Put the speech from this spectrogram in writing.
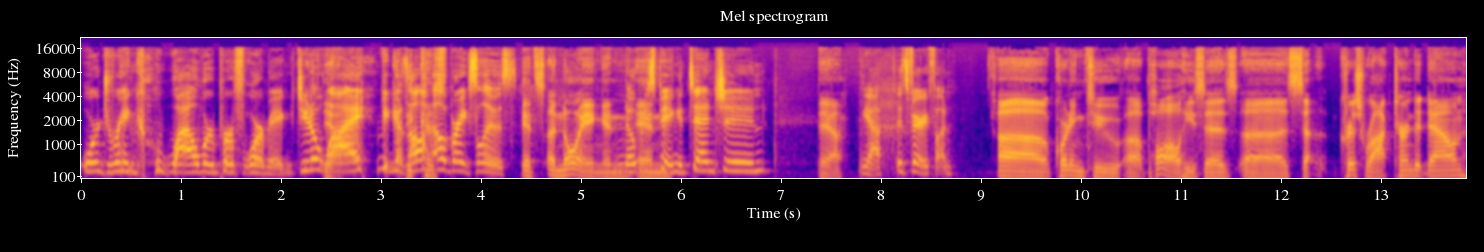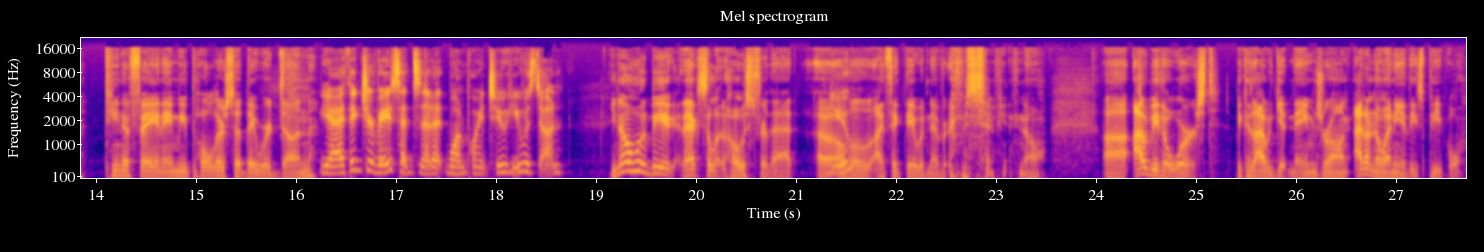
or drink while we're performing. Do you know Yeah. why? Because, all hell breaks loose. It's annoying and Nobody's and- paying attention. Yeah. Yeah, it's very fun. Uh, according to uh, Paul, he says uh, Chris Rock turned it down. Tina Fey and Amy Poehler said they were done. Yeah, I think Gervais had said at one point too he was done. You know who would be an excellent host for that? Uh? Although I think they would never. no, uh, I would be the worst because I would get names wrong. I don't know any of these people.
